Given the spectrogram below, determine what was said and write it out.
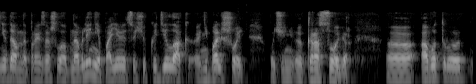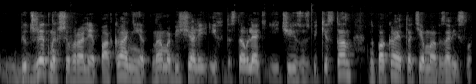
недавно произошло обновление, появится еще Cadillac небольшой, очень э, кроссовер. Э, а вот э, бюджетных «Шевроле» пока нет. Нам обещали их доставлять и через Узбекистан, но пока эта тема зависла.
